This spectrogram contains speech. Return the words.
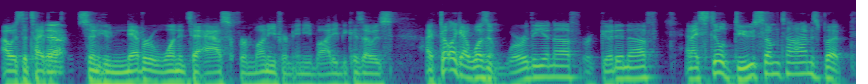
I was the type yeah. of person who never wanted to ask for money from anybody because I was I felt like I wasn't worthy enough or good enough. And I still do sometimes, but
